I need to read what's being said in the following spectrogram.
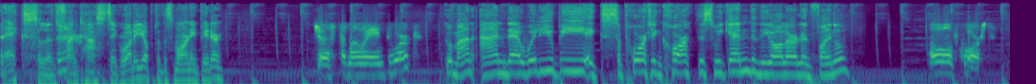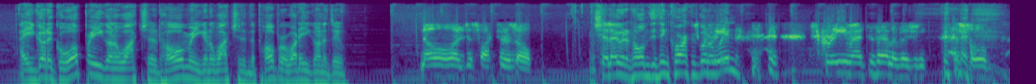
Excellent. Fantastic. What are you up to this morning, Peter? Just on my way into work. Good man. And uh, will you be uh, supporting Cork this weekend in the All Ireland final? Oh, of course. Are you going to go up? Or are you going to watch it at home? Or are you going to watch it in the pub? Or what are you going to do? No, I'll just watch the result. Chill out at home. Do you think Cork are going to win? Scream at the television at home.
